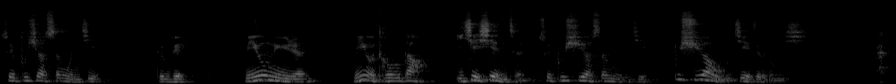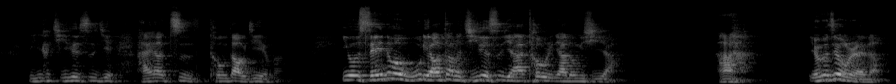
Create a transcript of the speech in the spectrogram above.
所以不需要声闻界，对不对？没有女人，没有偷盗，一切现成，所以不需要声闻界，不需要五戒这个东西。你看极乐世界还要治偷盗戒吗？有谁那么无聊到了极乐世界还偷人家东西呀？啊，有没有这种人呢？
